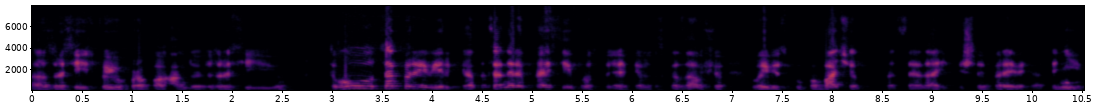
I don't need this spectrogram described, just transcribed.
е, з російською пропагандою, з Росією. Тому це перевірки, але це не репресії, просто як я вже сказав, що вивіску побачили це да, і пішли перевіряти. Ні.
